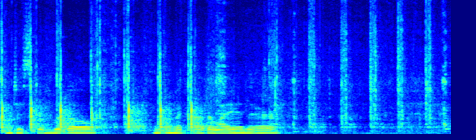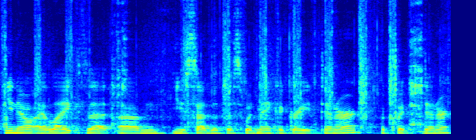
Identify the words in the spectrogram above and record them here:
And just a little away there. You know, I like that um, you said that this would make a great dinner, a quick dinner,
